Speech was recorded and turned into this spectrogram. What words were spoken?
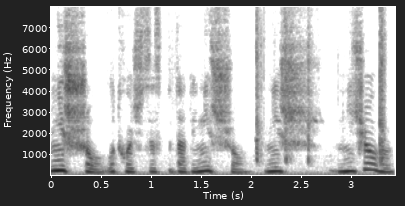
Ніж? От хочеться спитати, ніж що? Ніж нічого?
